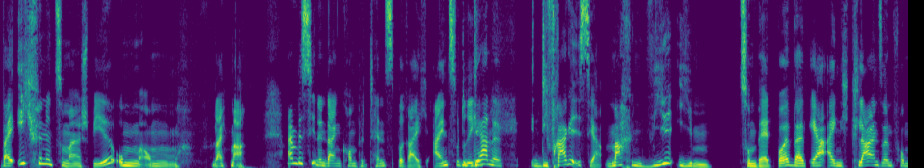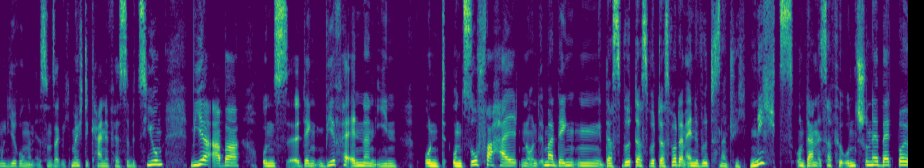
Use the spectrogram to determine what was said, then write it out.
Weil ich finde zum Beispiel, um, um vielleicht mal ein bisschen in deinen Kompetenzbereich einzudringen. Gerne. Die Frage ist ja, machen wir ihm zum Bad Boy, weil er eigentlich klar in seinen Formulierungen ist und sagt, ich möchte keine feste Beziehung. Wir aber uns äh, denken, wir verändern ihn und uns so verhalten und immer denken, das wird, das wird, das wird. Am Ende wird es natürlich nichts und dann ist er für uns schon der Bad Boy.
